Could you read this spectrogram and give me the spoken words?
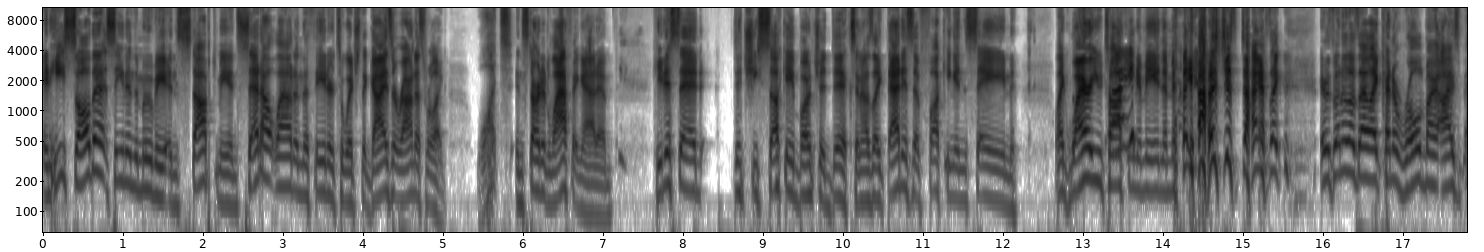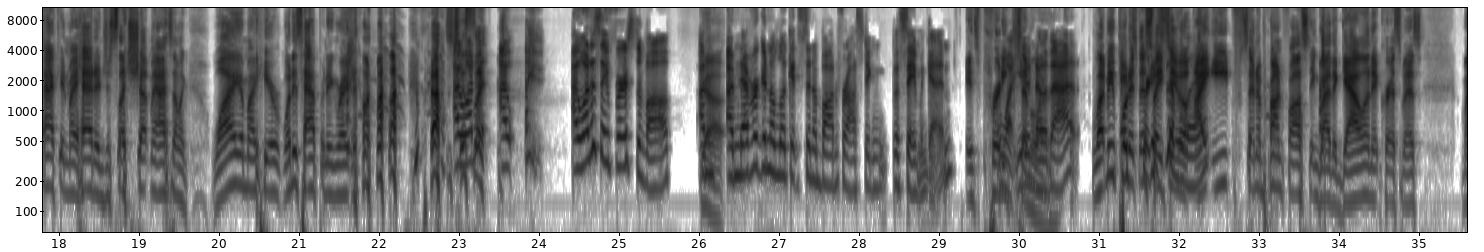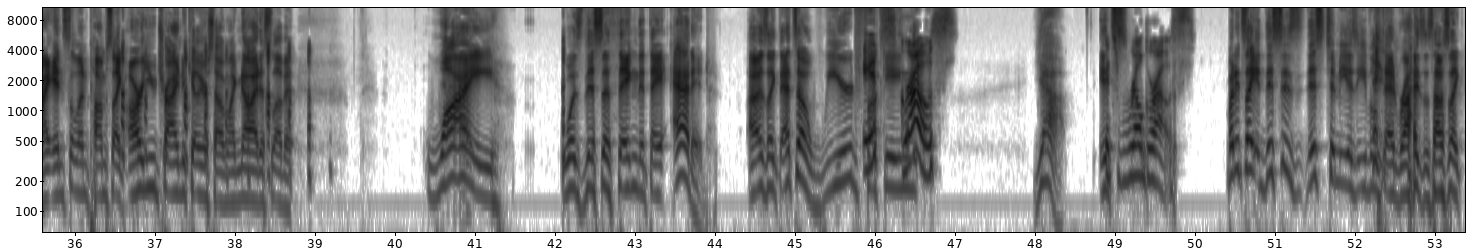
And he saw that scene in the movie and stopped me and said out loud in the theater, to which the guys around us were like, what? And started laughing at him. He just said, did she suck a bunch of dicks? And I was like, that is a fucking insane. Like, why are you talking Right. to me in the middle? I was just dying. I was like, it was one of those I like kind of rolled my eyes back in my head and just like shut my eyes. I'm like, why am I here? What is happening right now in my life? I I want like, to. I, I want to say first of all, I'm Yeah. I'm never gonna look at Cinnabon frosting the same again. it's pretty I want similar. you to know that. Let me put It's it this way too. I eat Cinnabon frosting by the gallon at Christmas. My insulin pumps like, "Are you trying to kill yourself?" I'm like, "No, I just love it." Why was this a thing that they added? I was like, "That's a weird fucking It's gross. Yeah, It's, real gross. But it's like this is this to me is Evil Dead Rises. I was like,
